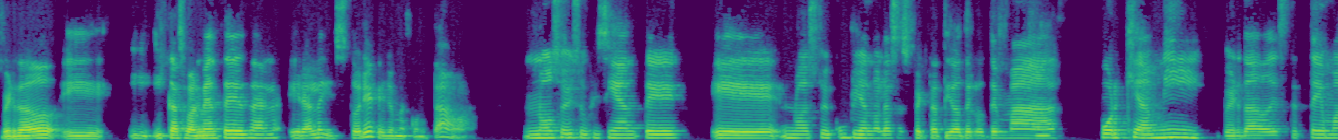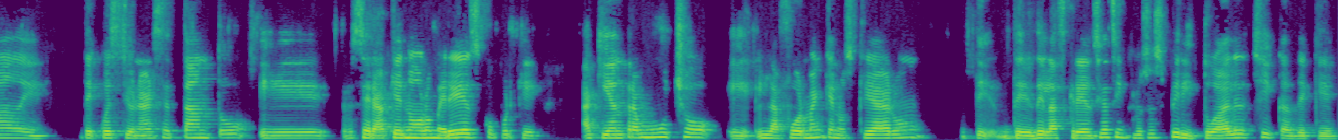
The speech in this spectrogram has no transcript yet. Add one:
¿verdad? Eh, y, y casualmente esa era la historia que yo me contaba. No soy suficiente, eh, no estoy cumpliendo las expectativas de los demás, porque a mí, ¿verdad? Este tema de, de cuestionarse tanto, eh, ¿será que no lo merezco? Porque aquí entra mucho eh, la forma en que nos criaron de, de, de, las creencias incluso espirituales, chicas, de que,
